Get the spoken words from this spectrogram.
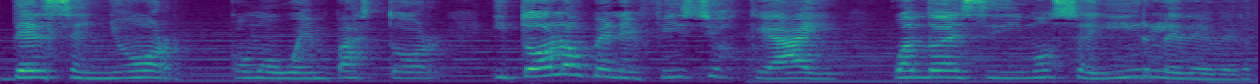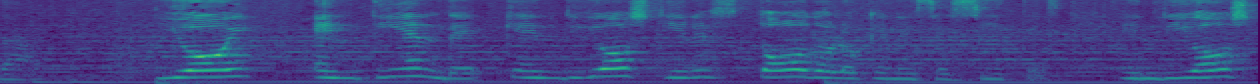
del Señor como buen pastor y todos los beneficios que hay cuando decidimos seguirle de verdad. Y hoy entiende que en Dios tienes todo lo que necesites. En Dios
